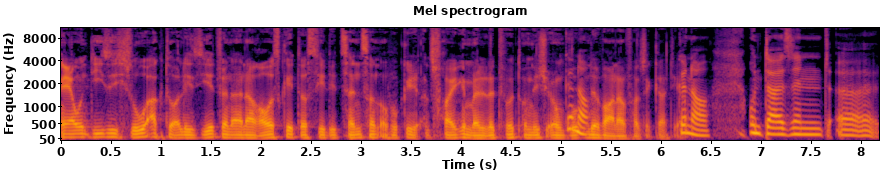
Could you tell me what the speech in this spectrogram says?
Ja, und die sich so aktualisiert, wenn einer rausgeht, dass die Lizenz dann auch wirklich als frei gemeldet wird und nicht irgendwo genau. in der Warner versickert. Ja. Genau. Und da sind äh,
